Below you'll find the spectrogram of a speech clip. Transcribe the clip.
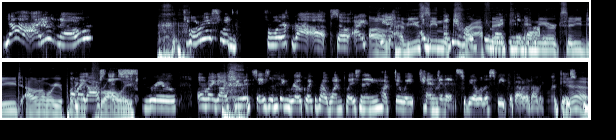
Yeah, I don't know. Tourists would slurp that up, so I Um, can't. have you seen the hard to traffic in New York City, dude? I don't know where you're putting Oh my gosh, trolley. that's true. Oh my gosh, you would say something real quick about one place and then you have to wait 10 minutes to be able to speak about another location. Yeah,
